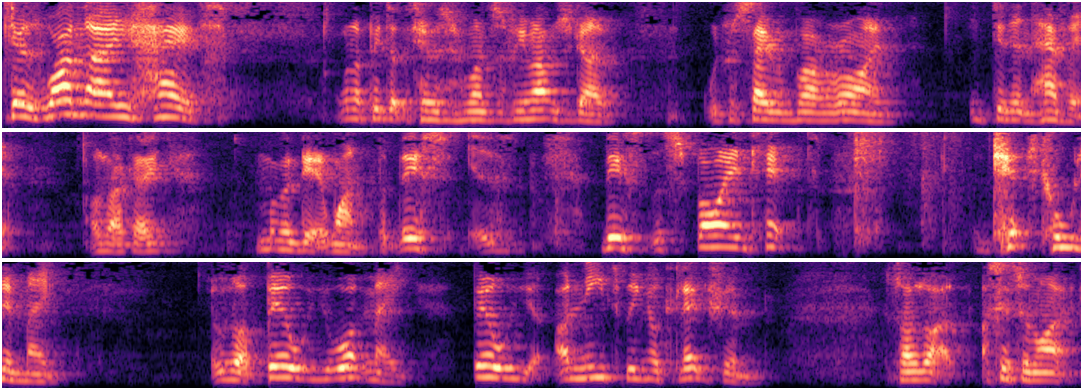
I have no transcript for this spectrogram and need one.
there's one I had when I picked up the Kevin Smith ones a few months ago, which was Saving Private Ryan. He didn't have it. I was like, okay, I'm not going to get one. But this is, this, the spine kept, kept calling me. It was like, Bill, you want me? Bill, I need to be in your collection. So I was like, I said to him, like,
